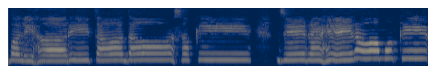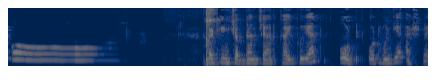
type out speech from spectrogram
बलिहारी दास की जे रहे राम की ओ कठीण शब्दांचे अर्थ ऐकूयात. ओट ओट म्हणजे आश्रय.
